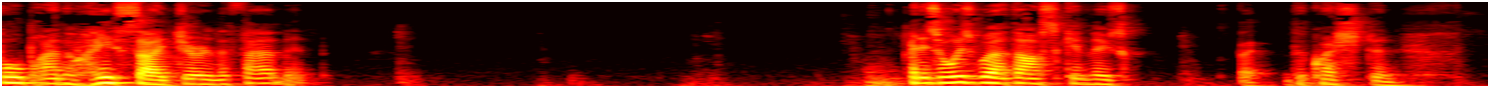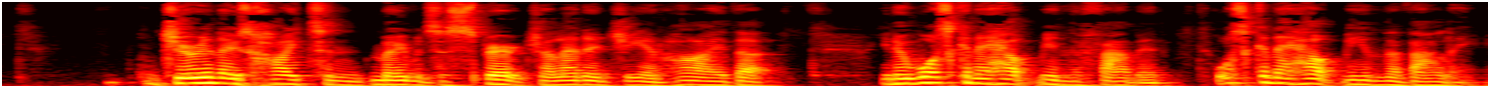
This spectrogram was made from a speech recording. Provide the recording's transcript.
fall by the wayside during the famine. And it's always worth asking those the question during those heightened moments of spiritual energy and high that, you know, what's going to help me in the famine? What's going to help me in the valley?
